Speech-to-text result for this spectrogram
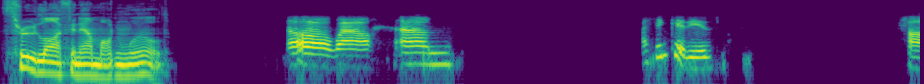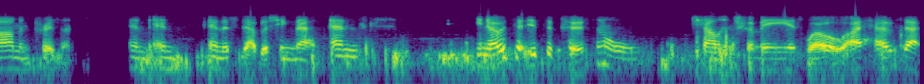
through life in our modern world? Oh wow. Um, I think it is calm and present and, and, and establishing that. And, you know, it's a, it's a personal challenge for me as well. I have that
